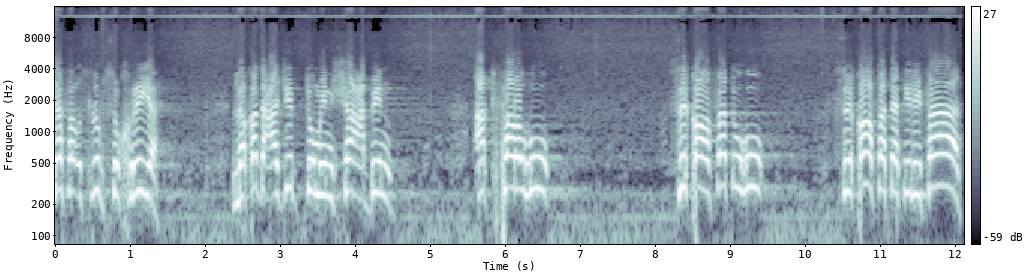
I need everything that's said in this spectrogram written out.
كفى أسلوب سخرية. لقد عجبت من شعب أكثره ثقافته ثقافة تلفاز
